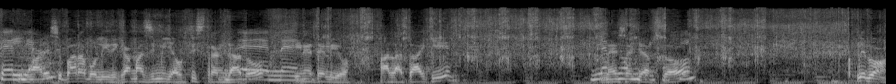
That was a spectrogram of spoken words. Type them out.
Μου Τέλεια. αρέσει πάρα πολύ, ειδικά μαζί με γιαούρτι στραγγάτο. Ναι, ναι. Είναι τέλειο. Αλατάκι, Βλέπουμε μέσα με και αυτό. προσοχή. Λοιπόν,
